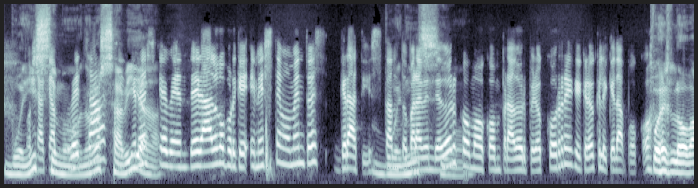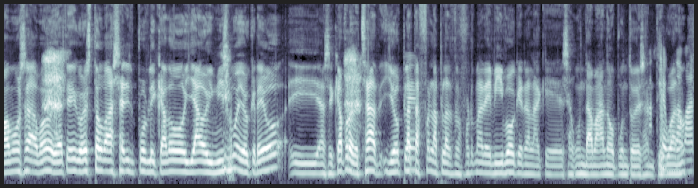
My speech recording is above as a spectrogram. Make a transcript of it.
Buenísimo, no lo sabía. Tienes que vender algo porque en este momento es gratis, tanto para vendedor como comprador, pero corre que creo que le queda poco. Pues lo vamos a, bueno, ya te digo, esto va a salir publicado ya hoy mismo, yo creo, y así que aprovechad. Yo la plataforma de Vivo, que era la que segunda mano punto es antigua,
